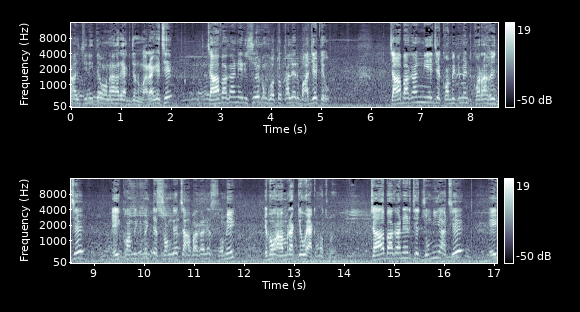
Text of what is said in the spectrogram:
কালচিনিতে অনাহারে একজন মারা গেছে। চা বাগানের ইস্যু এবং গতকালের বাজেটেও। চা বাগান নিয়ে যে কমিটমেন্ট করা হয়েছে এই কমিটমেন্টের সঙ্গে চা বাগানের শ্রমিক এবং আমরা কেউ একমত নই। চা বাগানের যে জমি আছে, এই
